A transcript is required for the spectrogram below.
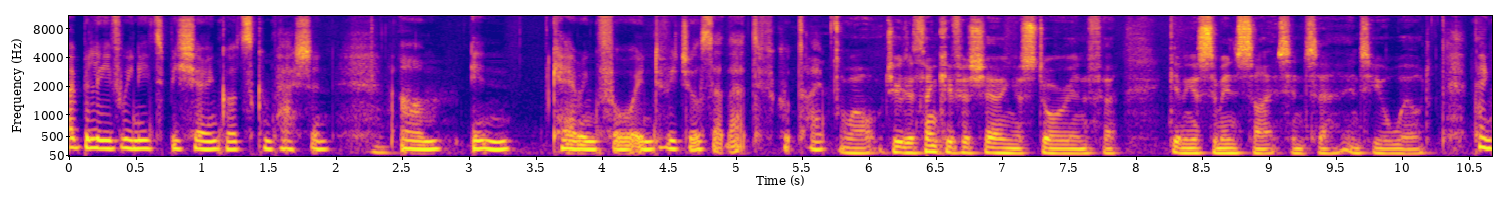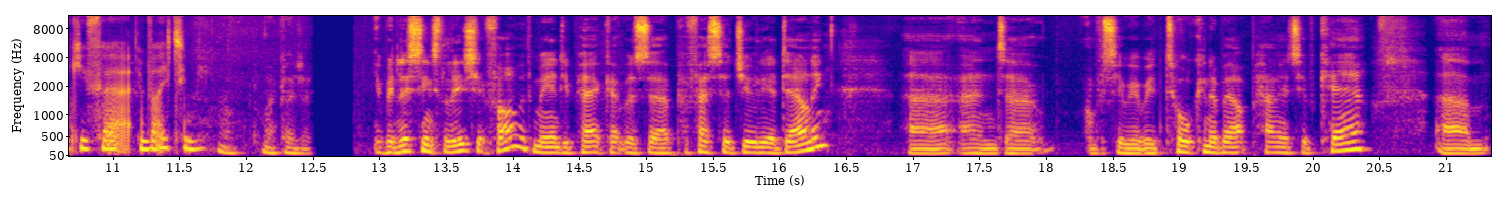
I believe we need to be showing God's compassion Mm. um, in caring for individuals at that difficult time. Well, Julia, thank you for sharing your story and for giving us some insights into into your world. Thank you for inviting me. Oh, my pleasure. You've been listening to the Leadership File with me, Andy Peck. That was uh, Professor Julia Downing, uh, and uh, obviously we've been talking about palliative care. Um,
